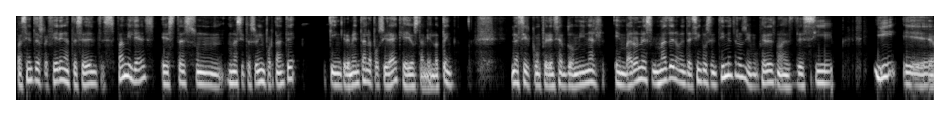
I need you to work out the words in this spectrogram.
pacientes refieren antecedentes familiares, esta es una situación importante que incrementa la posibilidad de que ellos también lo tengan la circunferencia abdominal. En varones más de 95 centímetros y en mujeres más de 100. Y eh,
